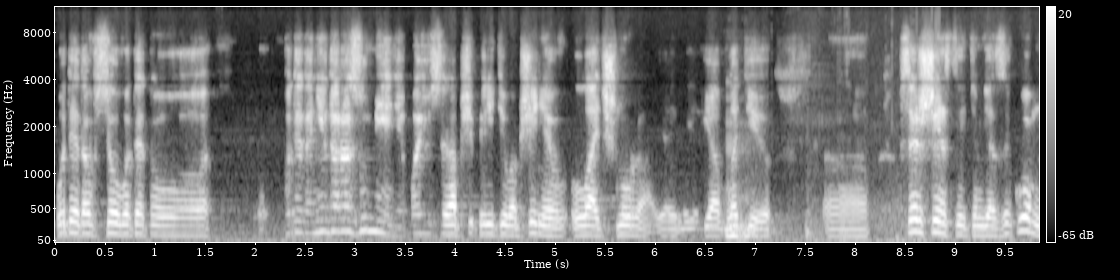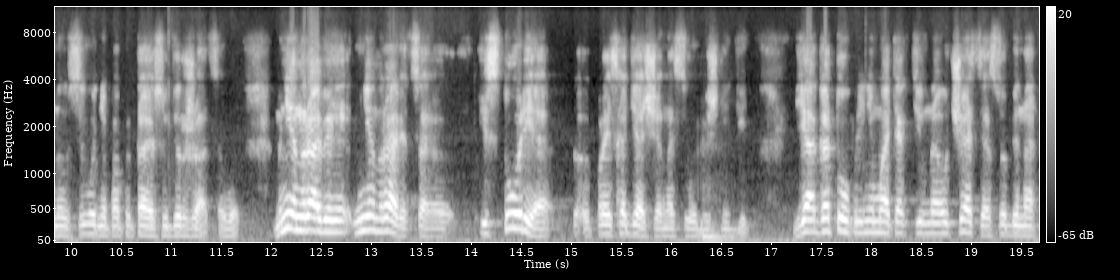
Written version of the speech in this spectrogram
Вот это все, вот это вот это недоразумение, боюсь вообще перейти в общение лайт шнура. Я, я владею э, в совершенстве этим языком, но сегодня попытаюсь удержаться. Вот. Мне, нрави, мне нравится история, происходящая на сегодняшний день. Я готов принимать активное участие, особенно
